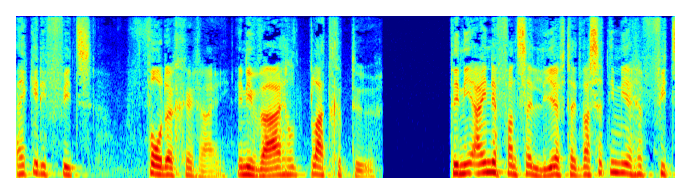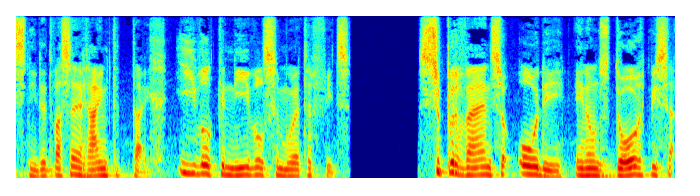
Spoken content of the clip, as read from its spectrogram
Ek het die fiets voddig gery en die wêreld plat getoer. Teen die einde van sy lewensyd was dit nie meer 'n fiets nie, dit was 'n ruimtetuig, Evil Knievel se motorfiets supervan se Audi en ons dorpie se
